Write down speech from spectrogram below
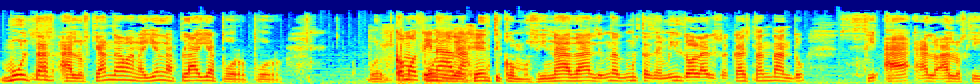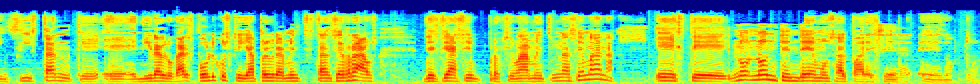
multas a los que andaban ahí en la playa por, por, por Como si puños de nada. gente, como si nada, unas multas de mil dólares acá están dando, si a, a lo- a los que insistan que, eh, en ir a lugares públicos que ya previamente están cerrados desde hace aproximadamente una semana. Este, no, no entendemos al parecer, eh, doctor,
